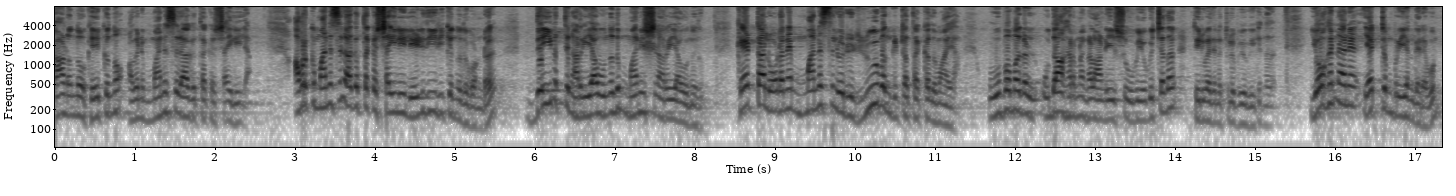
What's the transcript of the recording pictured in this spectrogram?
കാണുന്നോ കേൾക്കുന്നോ അവന് മനസ്സിലാകത്തക്ക ശൈലിയിലാണ് അവർക്ക് മനസ്സിലാകത്തക്ക ശൈലിയിൽ എഴുതിയിരിക്കുന്നത് കൊണ്ട് ദൈവത്തിനറിയാവുന്നതും മനുഷ്യനറിയാവുന്നതും കേട്ടാൽ ഉടനെ മനസ്സിലൊരു രൂപം കിട്ടത്തക്കതുമായ ഉപമകൾ ഉദാഹരണങ്ങളാണ് യേശു ഉപയോഗിച്ചത് തിരുവചനത്തിൽ ഉപയോഗിക്കുന്നത്. യോഹന്നാന് ഏറ്റവും പ്രിയങ്കരവും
